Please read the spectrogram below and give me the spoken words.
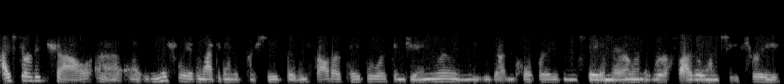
I started Chow uh, initially as an academic pursuit, but we filed our paperwork in January and we, we got incorporated in the state of Maryland. And we're a 501c3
